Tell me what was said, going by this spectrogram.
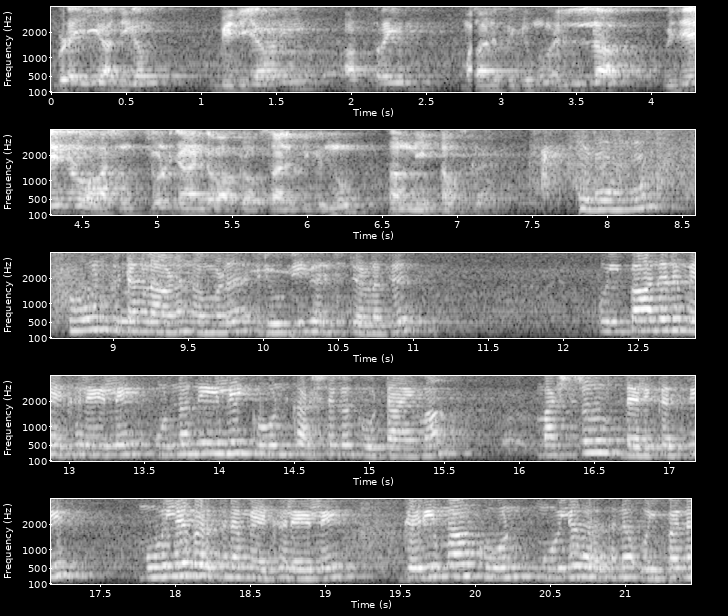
ഇവിടെ ഈ അധികം ബിരിയാണി അത്രയും അവസാനിപ്പിക്കുന്നു. എല്ലാ വിജയങ്ങളും ആശംസിച്ചുകൊണ്ട് ഞാൻ എന്റെ വാക്കുകൾ അവസാനിപ്പിക്കുന്നു. നന്ദി നമസ്കാരം. തുടർന്ന് കൂൺകുട്ടങ്ങളാണ് നമ്മൾ രൂപീകരിച്ചിട്ടുള്ളത്. ഉൽപാദന മേഖലയിലെ ഉന്നതിയിലെ കൂൺ കർഷക കൂട്ടായ്മ മഷ്റൂം ഡെലിക്കസീസ് മൂല്യവർദ്ധന മേഖലയിലെ ഗരിമ കൂൺ മൂല്യവർദ്ധന ഉൽപ്പന്ന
